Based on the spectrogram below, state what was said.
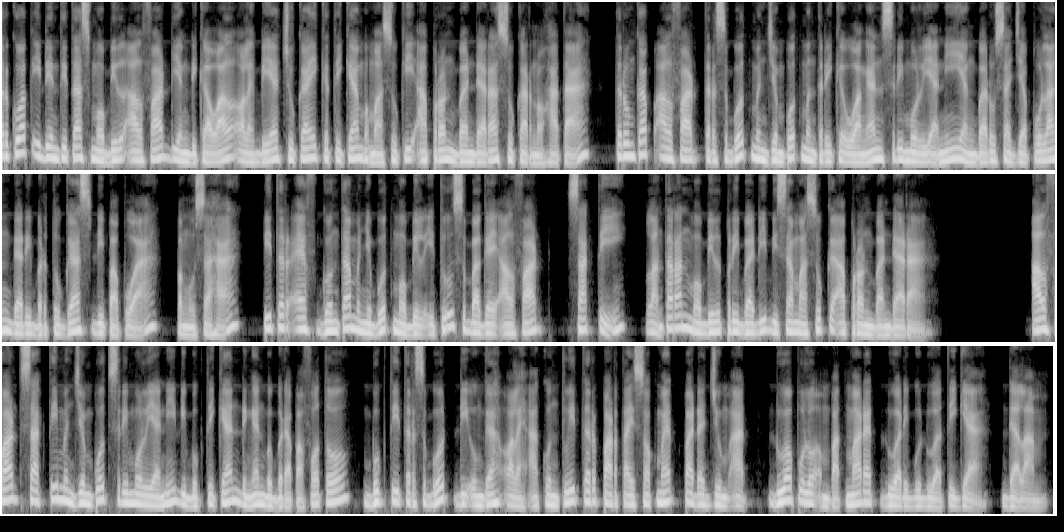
Terkuak identitas mobil Alphard yang dikawal oleh Bea Cukai ketika memasuki apron Bandara Soekarno-Hatta, terungkap Alphard tersebut menjemput Menteri Keuangan Sri Mulyani yang baru saja pulang dari bertugas di Papua, pengusaha, Peter F. Gonta menyebut mobil itu sebagai Alphard, Sakti, lantaran mobil pribadi bisa masuk ke apron bandara. Alphard Sakti menjemput Sri Mulyani dibuktikan dengan beberapa foto, bukti tersebut diunggah oleh akun Twitter Partai Sokmed pada Jumat, 24 Maret 2023, dalam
